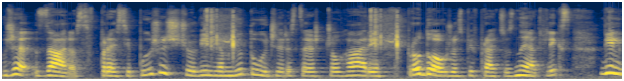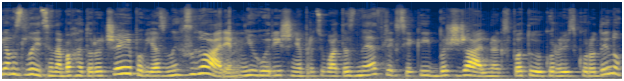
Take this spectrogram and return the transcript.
Вже зараз в пресі пишуть, що Вільям лютує через те, що Гаррі продовжує співпрацю з Netflix. Вільям злиться на багато речей, пов'язаних з Гаррі. Його рішення працювати з Netflix, який безжально експлуатує королівську родину,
